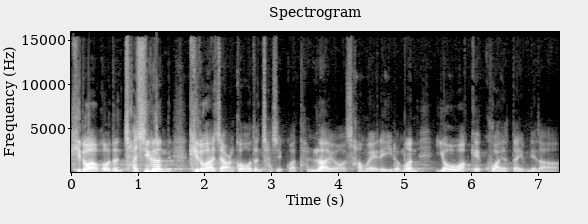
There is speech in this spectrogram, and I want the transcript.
기도하고 얻은 자식은 기도하지 않고 얻은 자식과 달라요. 사무엘의 이름은 여호와께 구하였다입니다.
